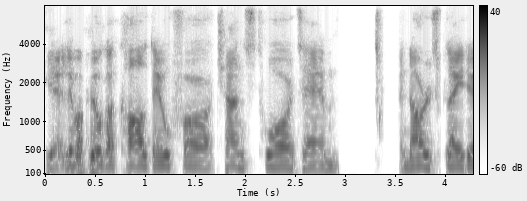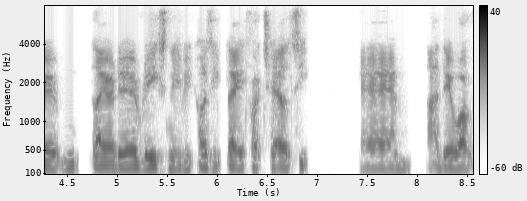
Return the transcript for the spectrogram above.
Yeah, Liverpool got called out for chance towards um, a Norwich player player there recently because he played for Chelsea um, and they were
